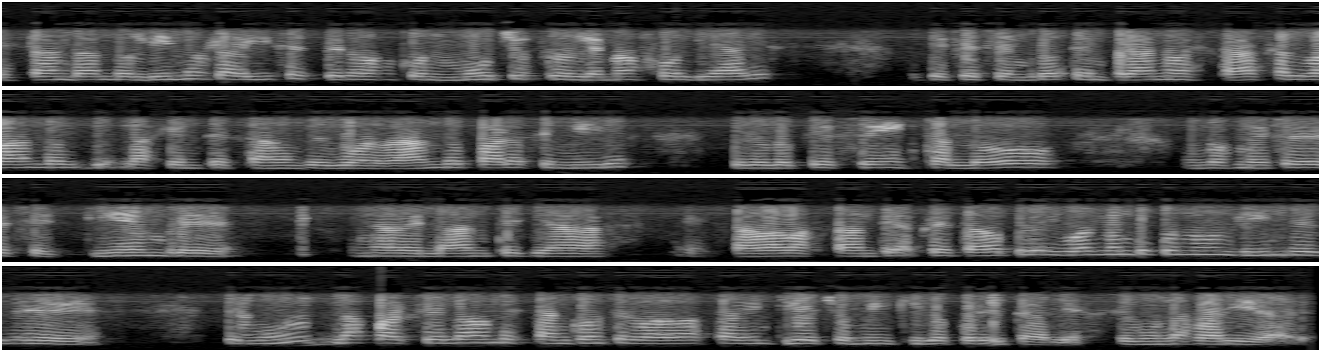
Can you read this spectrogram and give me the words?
están dando lindos raíces, pero con muchos problemas foliares. Lo que se sembró temprano está salvando, la gente está resguardando para semillas, pero lo que se instaló en los meses de septiembre en adelante ya estaba bastante apretado, pero igualmente con un rinde de, según las parcelas donde están conservados, hasta 28 mil kilos por hectárea, según las variedades.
